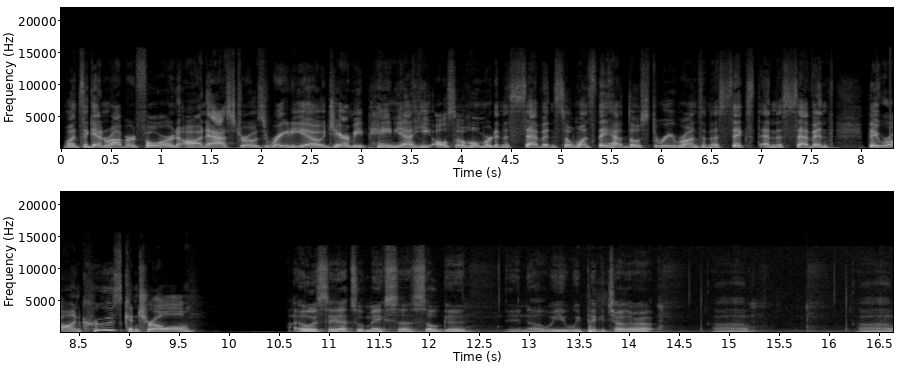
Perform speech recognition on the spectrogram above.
Once again, Robert Ford on Astros radio. Jeremy Pena, he also homered in the seventh. So once they had those three runs in the sixth and the seventh, they were on cruise control. I always say that's what makes us so good. You know, we, we pick each other up. Uh, uh,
